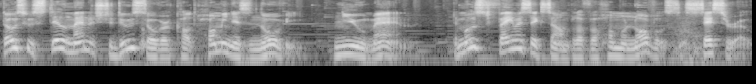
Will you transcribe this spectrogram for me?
Those who still managed to do so were called homines novi, new men. The most famous example of a homo novus is Cicero.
